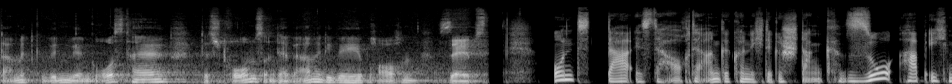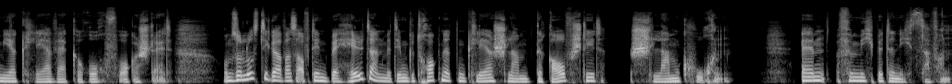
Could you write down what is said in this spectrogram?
Damit gewinnen wir einen Großteil des Stroms und der Wärme, die wir hier brauchen, selbst. Und da ist er auch, der angekündigte Gestank. So habe ich mir Klärwerkgeruch vorgestellt. Umso lustiger, was auf den Behältern mit dem getrockneten Klärschlamm draufsteht, Schlammkuchen. Ähm, für mich bitte nichts davon.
